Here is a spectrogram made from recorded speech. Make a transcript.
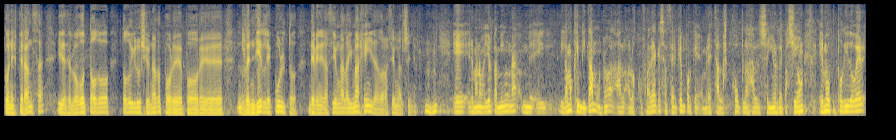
con esperanza y desde luego todo, todo ilusionados por, eh, por eh, rendirle culto de veneración a la imagen y de adoración al Señor. hermano mayor, también una, digamos que invitamos a, los cofrades a que se acerquen porque hombre, están las coplas al Señor de Pasión. Hemos podido ver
